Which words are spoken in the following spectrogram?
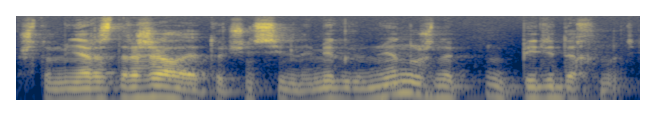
что меня раздражало это очень сильно. Я говорю, мне нужно ну, передохнуть.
